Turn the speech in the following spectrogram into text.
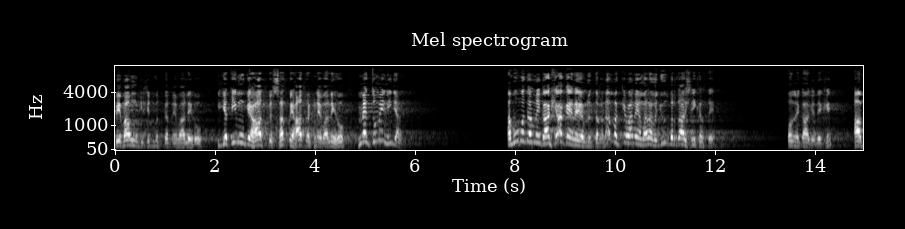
بیواؤں کی خدمت کرنے والے ہو، یتیموں کے ہاتھ پہ، سر پہ ہاتھ رکھنے والے ہو۔ میں تمہیں نہیں جان ابو مگر نے کہا، کیا کہہ رہے ابن دغنا، مکے والے ہمارا وجود برداشت نہیں کرتے۔ انہوں نے کہا کہ دیکھیں، آپ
